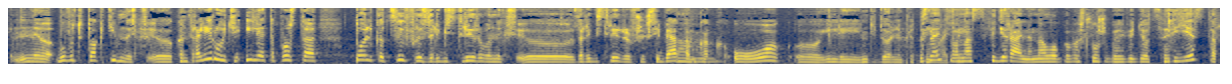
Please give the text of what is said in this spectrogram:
э, вы вот эту активность э, контролируете, или это просто только цифры зарегистрированных, э, зарегистрировавших себя там Ага. как ООО э, или индивидуальный предприниматель? знаете, у нас Федеральной налоговой службой ведется реестр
